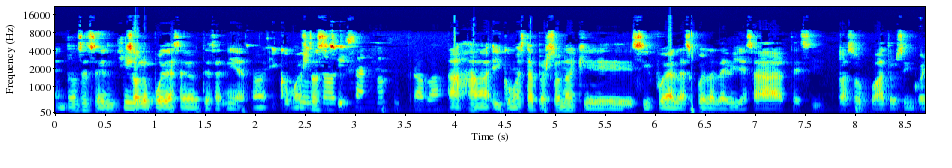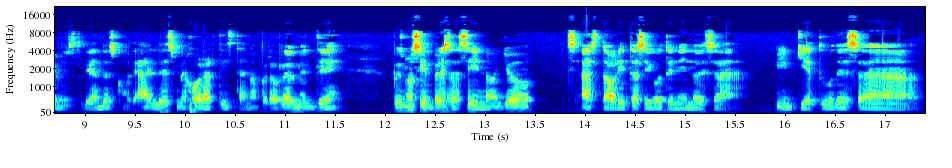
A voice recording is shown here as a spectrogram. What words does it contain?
entonces él solo puede hacer artesanías, ¿no? Y como estos... su trabajo. Ajá, y como esta persona que sí fue a la escuela de Bellas Artes y pasó cuatro o cinco años estudiando, es como de, ah, él es mejor artista, ¿no? Pero realmente, pues no siempre es así, ¿no? Yo hasta ahorita sigo teniendo esa inquietud, esa,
